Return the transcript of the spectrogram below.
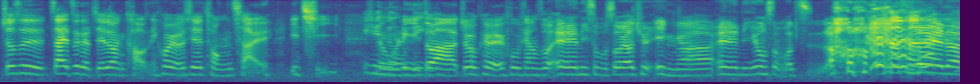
就是在这个阶段考，你会有一些同才一起一起努力，对啊，就可以互相说，哎、你什么时候要去印啊？哎、你用什么纸啊 之类的，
